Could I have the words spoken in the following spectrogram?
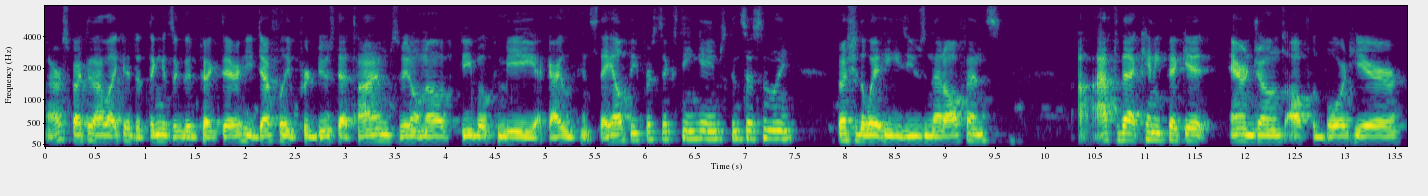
I respect it. I like it. I think it's a good pick there. He definitely produced at times. We don't know if Deebo can be a guy who can stay healthy for 16 games consistently, especially the way he's using that offense. Uh, after that, Kenny Pickett, Aaron Jones off the board here.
